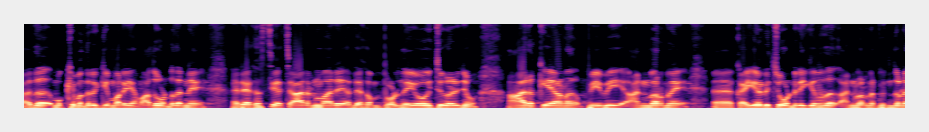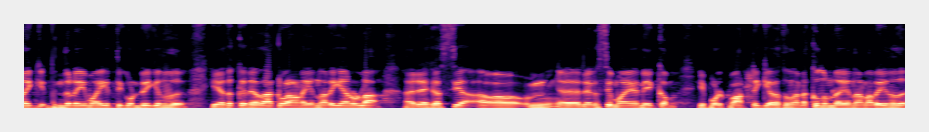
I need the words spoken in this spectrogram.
അത് മുഖ്യമന്ത്രിക്കും അറിയാം. അതുകൊണ്ട് തന്നെ രഹസ്യ ചാരന്മാരെ അദ്ദേഹം ഇപ്പോൾ നിയോഗിച്ചു കഴിഞ്ഞു. ആരൊക്കെയാണ് പി വി അൻവറിനെ കൈയടിച്ചുകൊണ്ടിരിക്കുന്നത് അൻവറിനെ പിന്തുണയ്ക്ക് പിന്തുണയുമായി എത്തിക്കൊണ്ടിരിക്കുന്നത് ഏതൊക്കെ നേതാക്കളാണ് എന്നറിയാനുള്ള രഹസ്യ രഹസ്യമായ നീക്കം ഇപ്പോൾ പാർട്ടിക്കകത്ത് നടക്കുന്നുണ്ട് എന്നാണ് അറിയുന്നത്.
